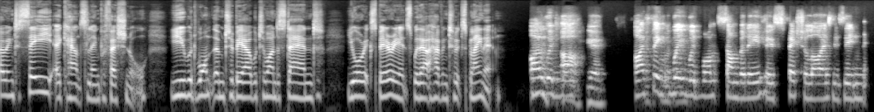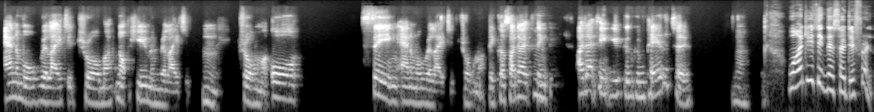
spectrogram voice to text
going to see a counselling professional, you would want them to be able to understand your experience without having to explain it. I Mm. would want Oh, yeah. I think we would want somebody who specializes in animal related trauma, not human related Mm. trauma or seeing animal related trauma because I don't think I don't think you can compare the two. No. Why do you think they're so different?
